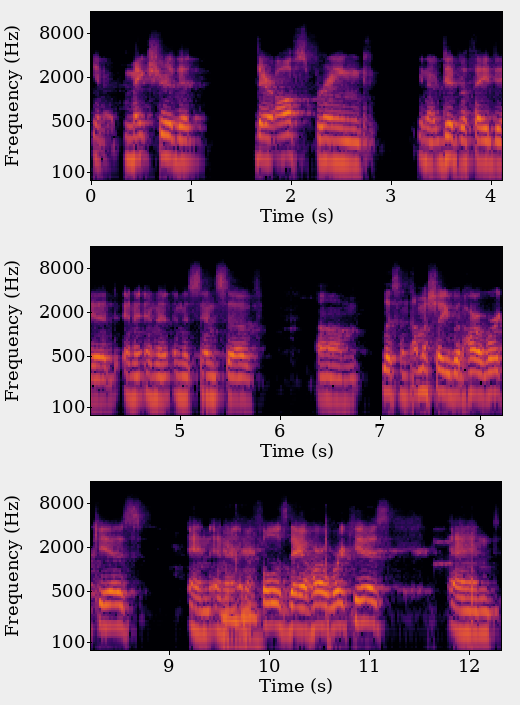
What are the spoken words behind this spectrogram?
you know make sure that their offspring you know did what they did in a, in a, in a sense of um, listen i'm going to show you what hard work is and and, mm-hmm. a, and a mm-hmm. day of hard work is and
